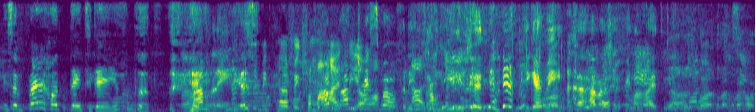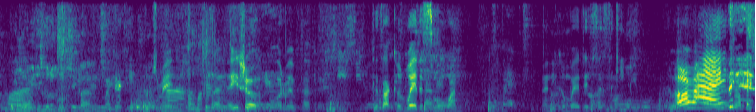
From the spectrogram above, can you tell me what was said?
It's a very hot day today, isn't it? Lovely. yes. This would be perfect for my I'm, I'm dressed well for this. No, I'm feeling good. You get me? Like, I'm actually feeling ideal. of my, What do you mean? Are you sure? It would have been perfect. Because I could wear the small one. And you can wear this just to keep you warm. all right. Oh, no, this is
